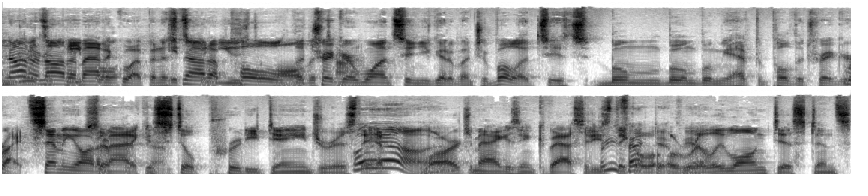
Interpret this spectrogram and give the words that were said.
not an automatic people. weapon. It's, not a pull the, trigger time. once and you get a bunch of bullets. It's boom, boom, boom. You have to pull the trigger. Right, semi-automatic is still pretty dangerous. Oh, they Oh, have yeah. large magazine capacities. Pretty they go a yeah. really long distance.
